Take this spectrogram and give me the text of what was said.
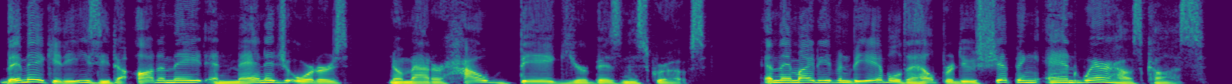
They make it easy to automate and manage orders no matter how big your business grows. And they might even be able to help reduce shipping and warehouse costs.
